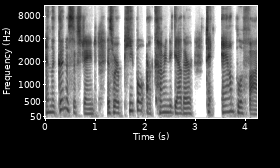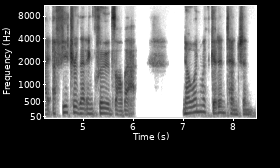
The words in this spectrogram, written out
And the Goodness Exchange is where people are coming together to amplify a future that includes all that. No one with good intention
